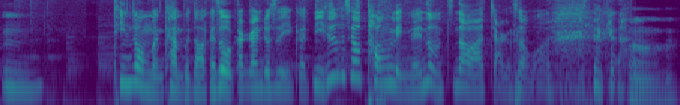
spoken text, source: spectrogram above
嗯，听众们看不到，可是我刚刚就是一个，你是不是又通灵了？你怎么知道我要讲什么？那个，嗯，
